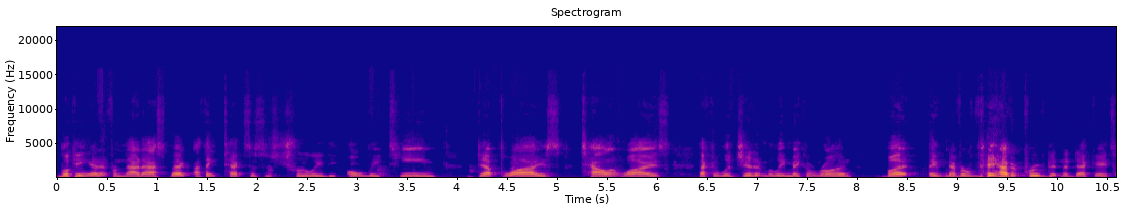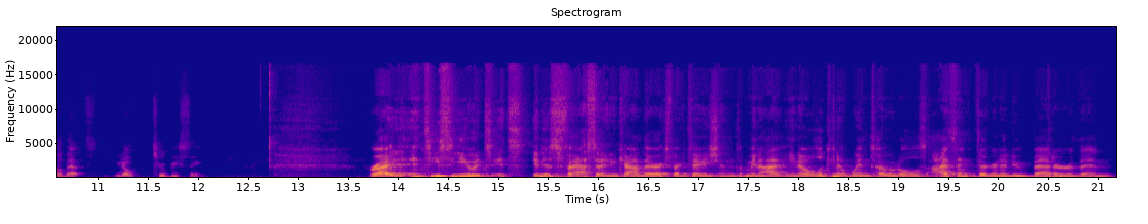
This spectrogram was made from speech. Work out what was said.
looking at it from that aspect, I think Texas is truly the only team, depth wise, talent wise, that could legitimately make a run. But they've never, they haven't proved it in a decade. So that's, you know, to be seen. Right, and TCU, it's it's it is fascinating, kind of their expectations. I mean, I you know, looking at win totals, I think they're going to do better than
